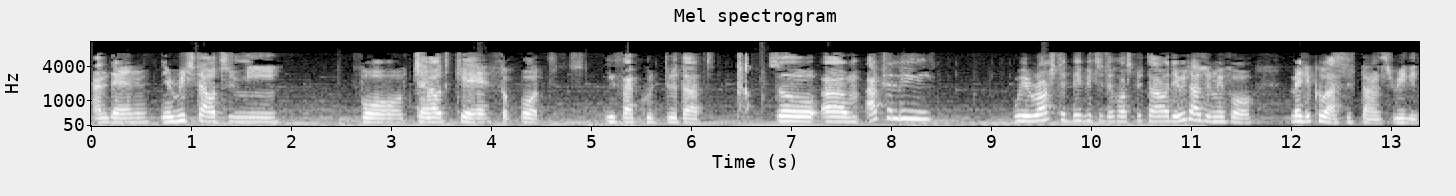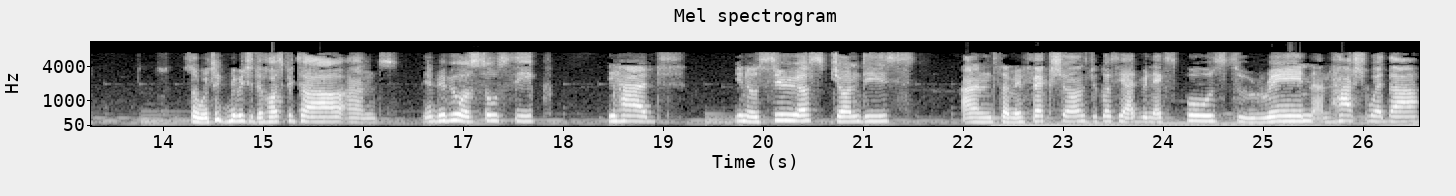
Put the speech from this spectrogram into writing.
and then they reached out to me for childcare support if I could do that. So um, actually, we rushed the baby to the hospital. They reached out to me for medical assistance, really. So we took baby to the hospital, and the baby was so sick. He had, you know, serious jaundice and some infections because he had been exposed to rain and harsh weather,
